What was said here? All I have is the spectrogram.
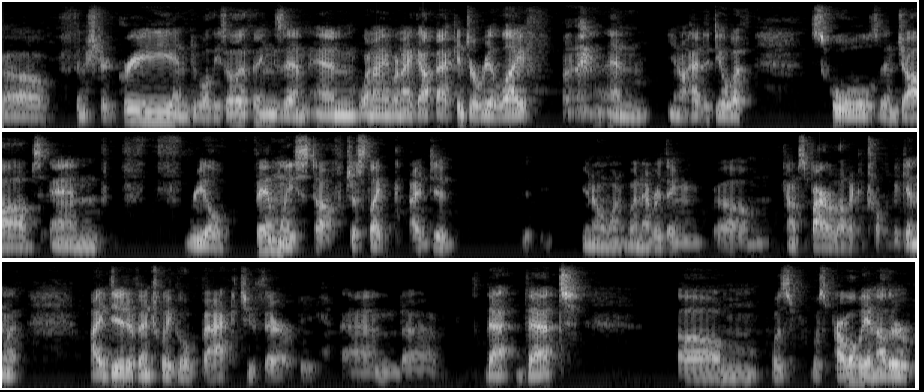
uh, finish a degree, and do all these other things. And and when I when I got back into real life, and you know had to deal with schools and jobs and real family stuff, just like I did, you know, when, when everything um, kind of spiraled out of control to begin with, I did eventually go back to therapy, and uh, that that um, was was probably another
